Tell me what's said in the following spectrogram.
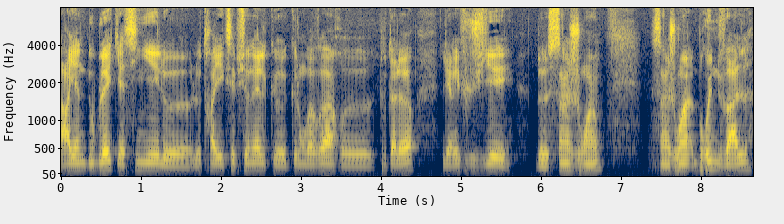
Ariane Doublet qui a signé le, travail exceptionnel que, l'on va voir tout à l'heure, les réfugiés de Saint-Jouin, Saint-Jouin-Bruneval,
